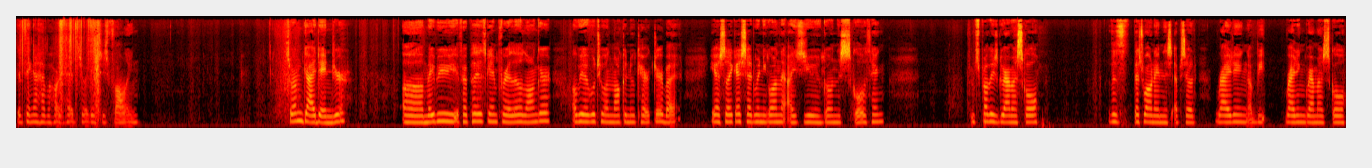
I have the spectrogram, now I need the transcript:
"Good thing I have a hard head." So I guess he's falling. So I'm Guy Danger. Uh, maybe if I play this game for a little longer, I'll be able to unlock a new character. But yes, like I said, when you go on the ice, you go in the skull thing. It's probably his grandma's skull. This, that's why I'll name this episode "Riding a Be- Riding Grandma's Skull."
